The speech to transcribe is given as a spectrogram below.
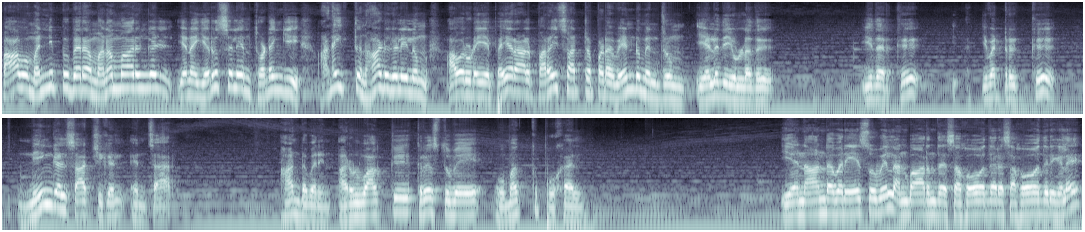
பாவ மன்னிப்பு பெற மனம் மாறுங்கள் என எருசலேம் தொடங்கி அனைத்து நாடுகளிலும் அவருடைய பெயரால் பறைசாற்றப்பட வேண்டும் என்றும் எழுதியுள்ளது. இதற்கு இவற்றுக்கு நீங்கள் சாட்சிகள் என்றார் ஆண்டவரின் அருள்வாக்கு கிறிஸ்துவே உமக்கு புகழ். என் ஆண்டவர் இயேசுவில் அன்பார்ந்த சகோதர சகோதரிகளே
